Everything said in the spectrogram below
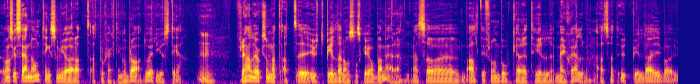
om man ska säga någonting som gör att, att projekten går bra, då är det just det. Mm. För det handlar också om att, att, utbilda de som ska jobba med det. Alltså allt ifrån bokare till mig själv. Alltså att utbilda i vad,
